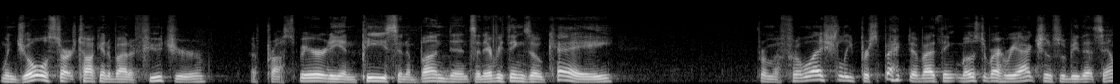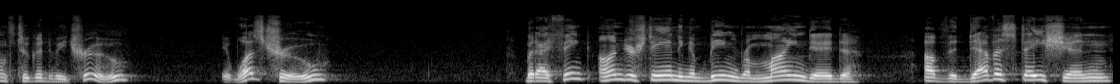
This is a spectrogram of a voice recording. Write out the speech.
when Joel starts talking about a future of prosperity and peace and abundance and everything's okay, from a fleshly perspective, I think most of our reactions would be that sounds too good to be true. It was true. But I think understanding and being reminded of the devastation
